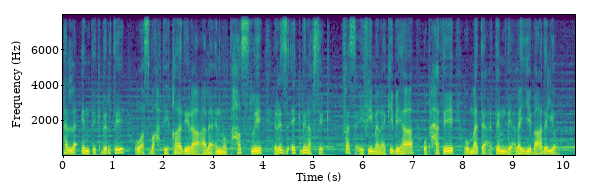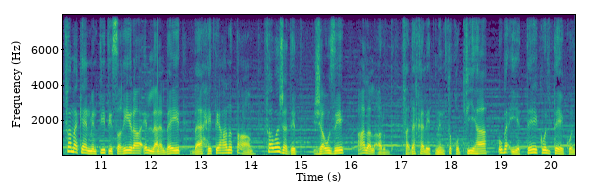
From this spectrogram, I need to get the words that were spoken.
هلأ أنت كبرتي وأصبحتي قادرة على أنه تحصلي رزقك بنفسك. فاسعي في مناكبها وابحثي وما تعتمدي علي بعد اليوم. فما كان من تيتي صغيرة إلا البيت باحثة عن الطعام. فوجدت جوزة على الأرض فدخلت من ثقب فيها وبقيت تاكل تاكل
